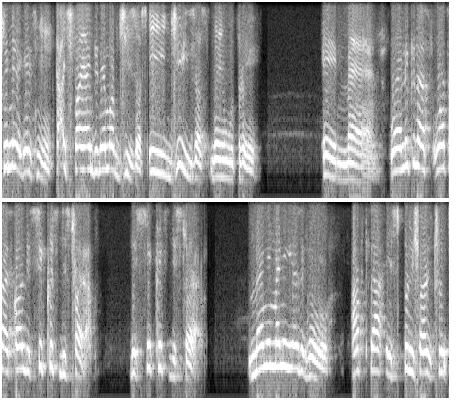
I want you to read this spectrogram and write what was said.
swimming against me. Catch fire in the name of Jesus. In Jesus' name we pray. Amen. We're looking at what I call the secret destroyer. The secret destroyer. Many, many years ago, after a spiritual retreat,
